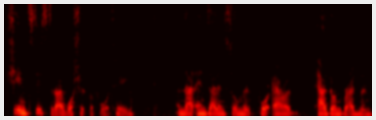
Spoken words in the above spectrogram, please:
She insisted I wash it before tea. And that ends that instalment for our, our Don Bradman.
